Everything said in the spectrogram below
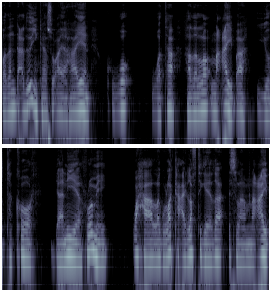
badan dhacdooyinkaasu ay ahaayeen kuwo wata hadallo nacayb ah iyo takoor. Daniel rome waxaa lagula kacay laftigeeda islaam nacayb.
